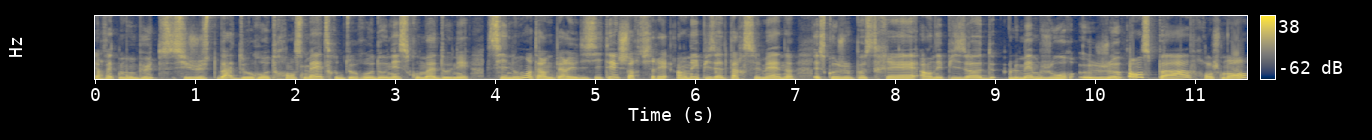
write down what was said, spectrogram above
et en fait mon but c'est juste bah, de retransmettre, de redonner ce qu'on m'a donné. Sinon, en termes de périodicité, je sortirai un épisode par semaine. Est-ce que je posterai un épisode le même jour? Je pense pas, franchement,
